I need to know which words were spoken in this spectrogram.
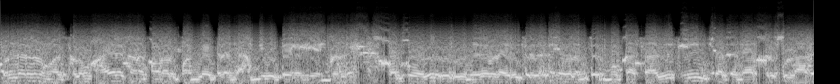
தொண்டர்கள் மக்களும் ஆயிரக்கணக்கானோர் பங்கேற்ற அந்த அமைதி பேரணி என்பது தற்போது இது நிறைவட இருக்கிறது. முதலமைச்சர் மு க ஸ்டாலின் இன்னும் சற்று நேரத்திற்குள்ளாக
